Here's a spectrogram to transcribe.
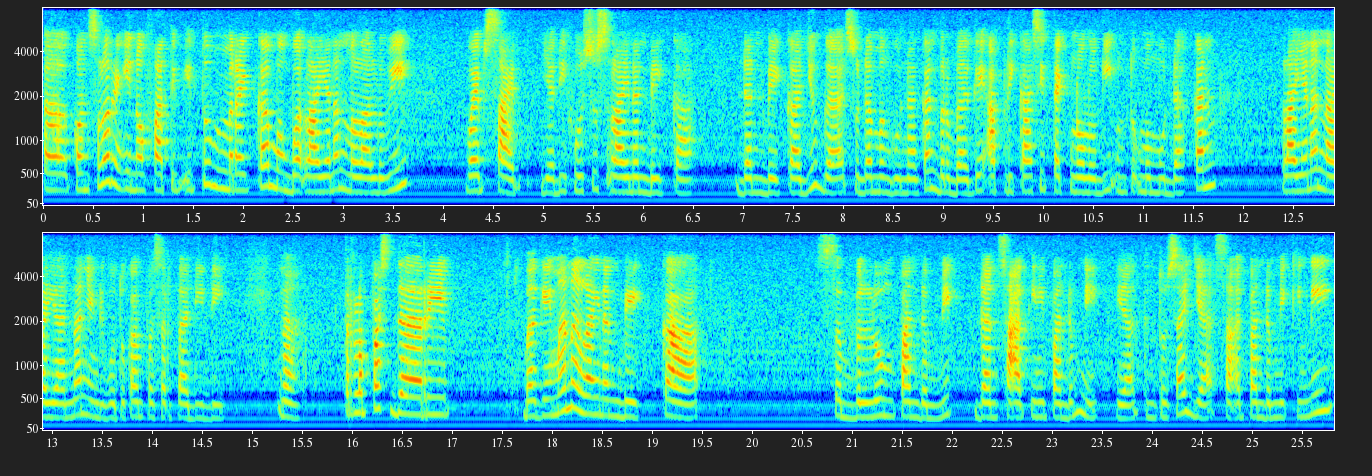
eh, konselor yang inovatif itu mereka membuat layanan melalui website jadi khusus layanan BK dan BK juga sudah menggunakan berbagai aplikasi teknologi untuk memudahkan layanan-layanan yang dibutuhkan peserta didik. Nah, terlepas dari bagaimana layanan BK sebelum pandemik dan saat ini pandemik? Ya tentu saja saat pandemik ini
